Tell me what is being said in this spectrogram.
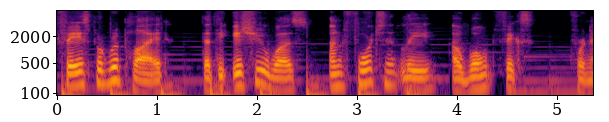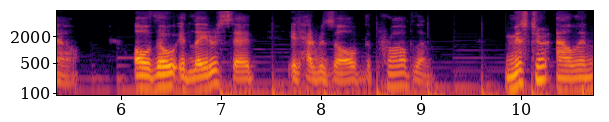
Facebook replied that the issue was unfortunately a won't fix for now although it later said it had resolved the problem. Mr. Allen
